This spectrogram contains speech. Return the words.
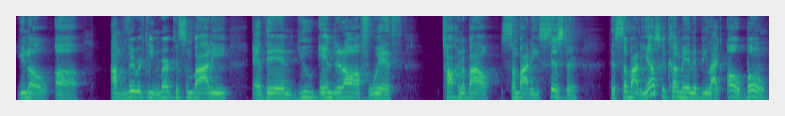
you know, uh I'm lyrically murking somebody, and then you end it off with talking about somebody's sister, then somebody else could come in and be like, oh, boom,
